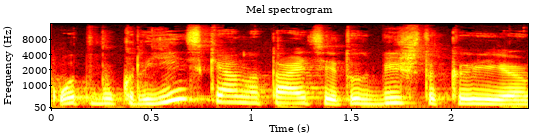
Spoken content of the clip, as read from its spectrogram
От в українській анотації тут більш такий е,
